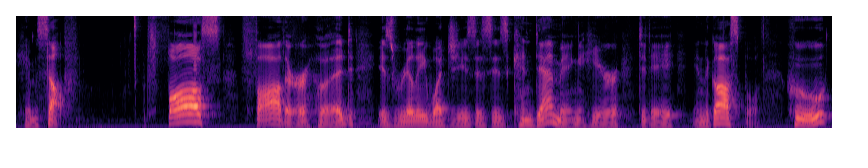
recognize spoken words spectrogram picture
Himself. False fatherhood is really what Jesus is condemning here today in the gospel. Who,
